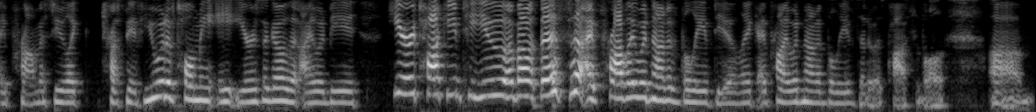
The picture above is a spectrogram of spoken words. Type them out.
I promise you, like, trust me, if you would have told me eight years ago that I would be here talking to you about this, I probably would not have believed you. Like, I probably would not have believed that it was possible. Um,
